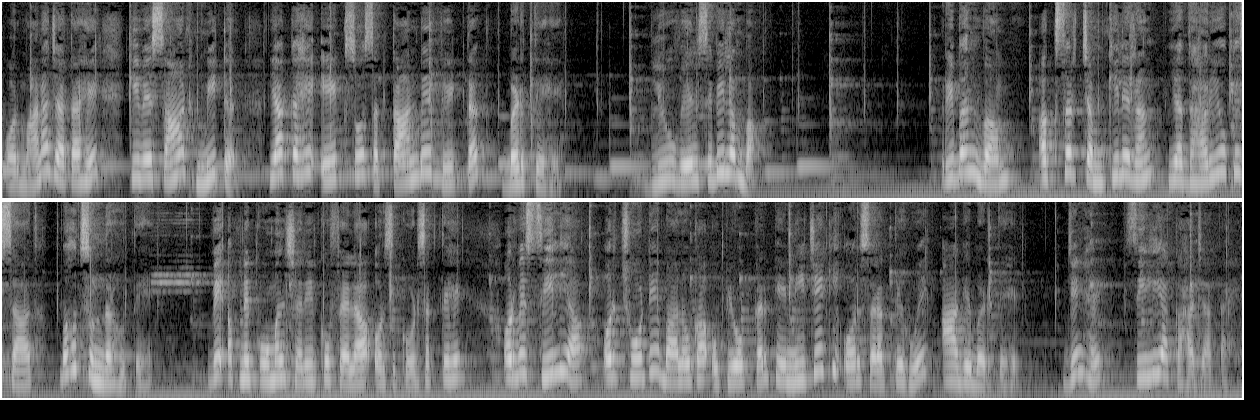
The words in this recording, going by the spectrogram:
और माना जाता है कि वे 60 मीटर या कहे एक सौ सत्तानबे फीट तक बढ़ते हैं। ब्लू वेल से भी लंबा। रिबन वम अक्सर चमकीले रंग या धारियों के साथ बहुत सुंदर होते हैं। वे अपने कोमल शरीर को फैला और सिकोड़ सकते हैं और वे सीलिया और छोटे बालों का उपयोग करके नीचे की ओर सरकते हुए आगे बढ़ते हैं। जिन्हें सीलिया कहा जाता है।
